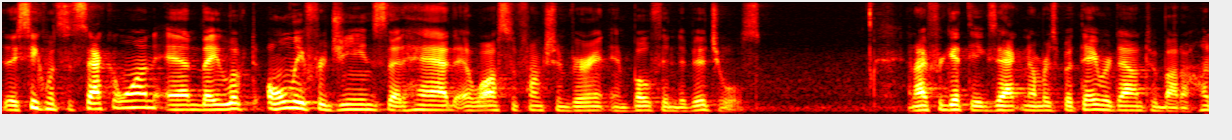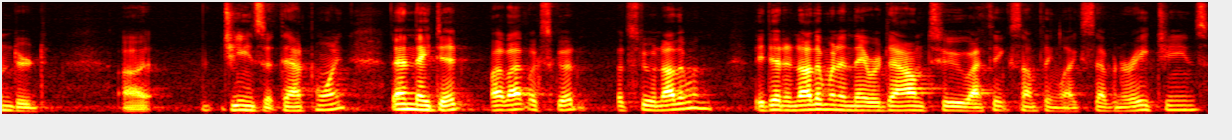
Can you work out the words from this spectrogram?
they sequenced the second one, and they looked only for genes that had a loss of function variant in both individuals. And I forget the exact numbers, but they were down to about 100 uh, genes at that point. Then they did, well, that looks good, let's do another one. They did another one, and they were down to, I think, something like seven or eight genes.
